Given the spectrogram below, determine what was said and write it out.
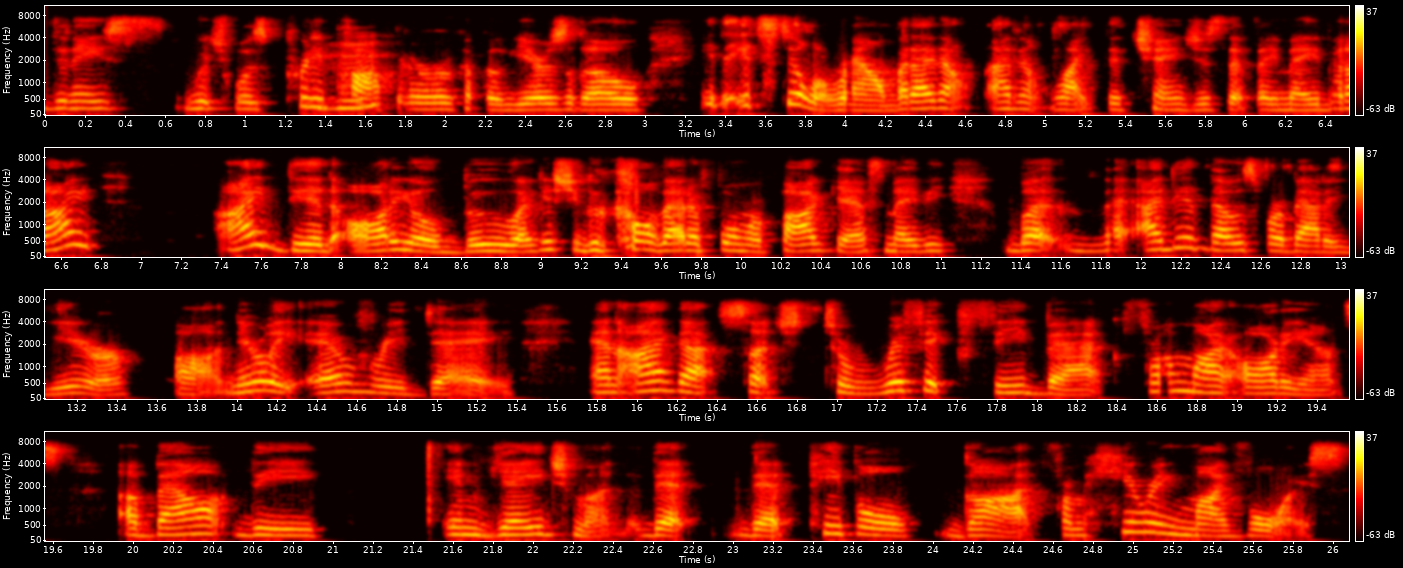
Denise, which was pretty mm-hmm. popular a couple of years ago. It, it's still around, but I don't, I don't like the changes that they made. But I, I did Audioboo. I guess you could call that a form of podcast, maybe. But th- I did those for about a year, uh, nearly every day. And I got such terrific feedback from my audience about the engagement that, that people got from hearing my voice.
